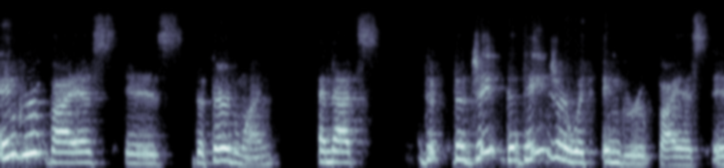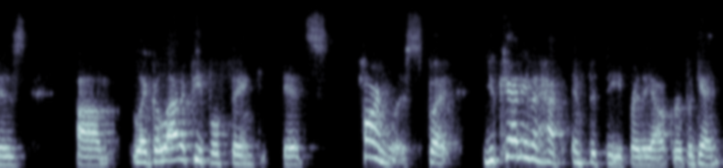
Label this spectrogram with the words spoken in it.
In group bias is the third one. And that's the, the, the danger with in group bias is um, like a lot of people think it's harmless, but you can't even have empathy for the out group. Again,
